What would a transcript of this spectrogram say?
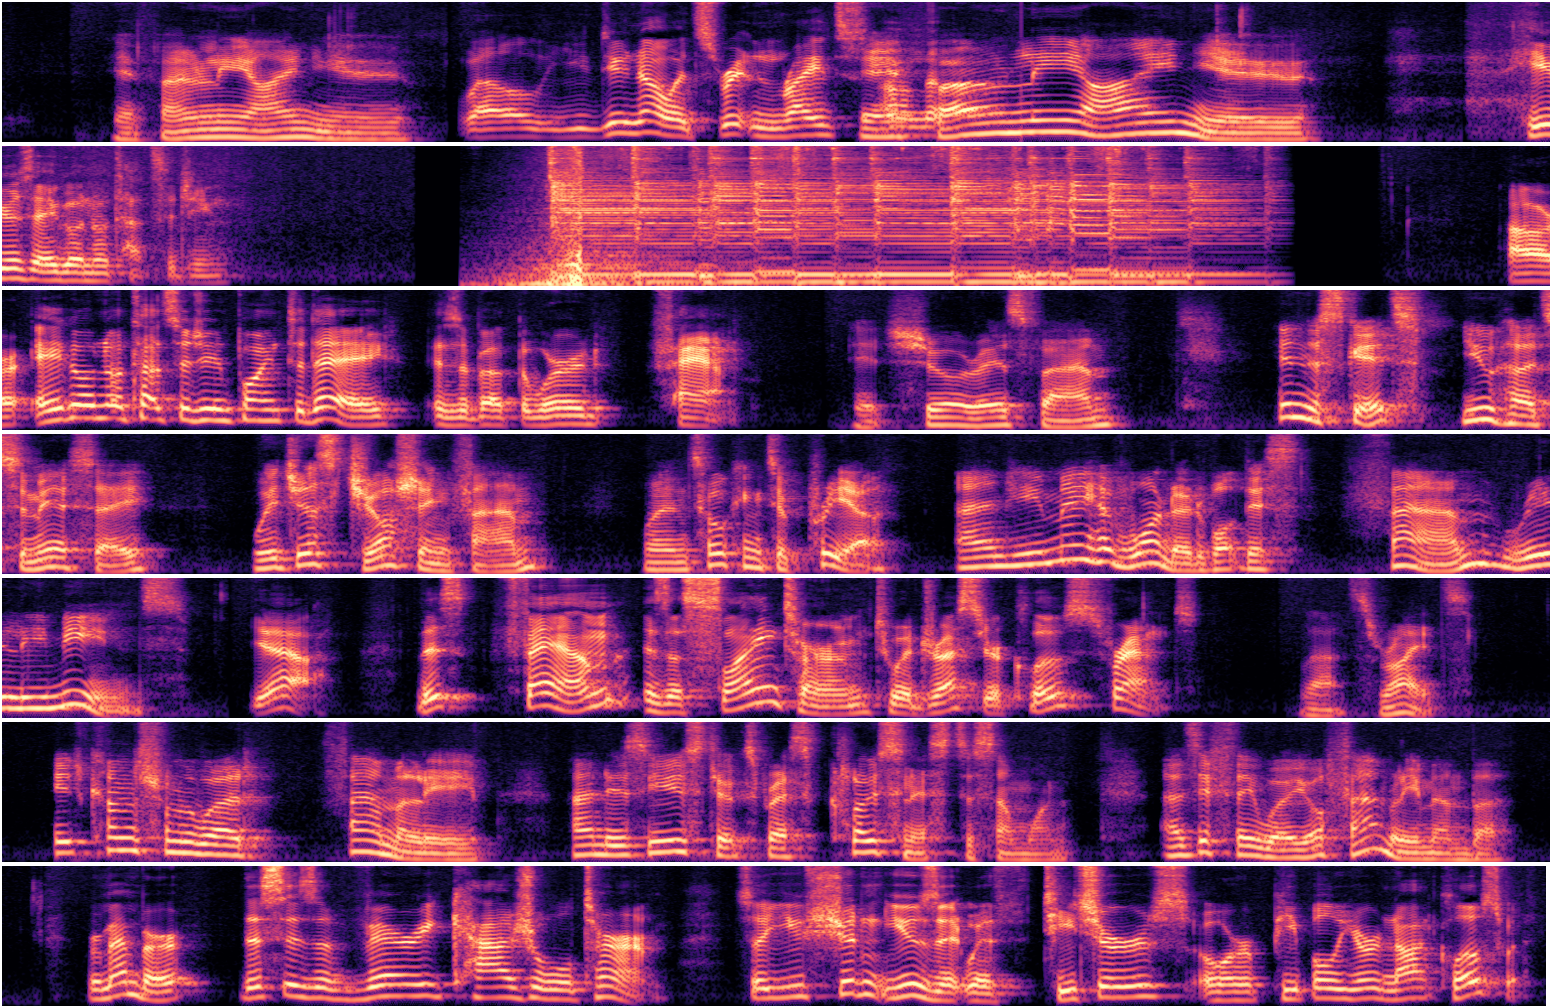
If only I knew. Well, you do know it's written right on the. If only I knew. Here's Eigo no Tatsujin. Our Eigo no Tatsujin point today is about the word fam. It sure is, fam. In the skit, you heard Samir say, We're just joshing, fam, when talking to Priya, and you may have wondered what this fam really means. Yeah, this fam is a slang term to address your close friend. That's right. It comes from the word family and is used to express closeness to someone, as if they were your family member. Remember, this is a very casual term, so you shouldn't use it with teachers or people you're not close with.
